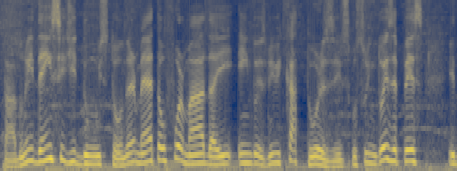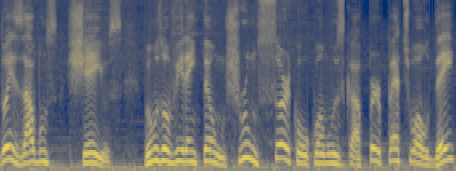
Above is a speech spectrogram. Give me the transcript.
estadunidense de Doom Stoner Metal, formada aí em 2014. Eles possuem dois EPs e dois álbuns cheios. Vamos ouvir então Shroom Circle com a música Perpetual Day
